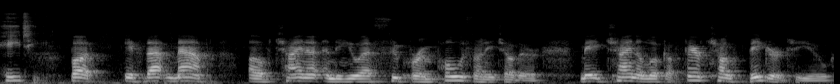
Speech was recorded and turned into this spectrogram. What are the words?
Haiti. But if that map of China and the US superimposed on each other made China look a fair chunk bigger to you,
